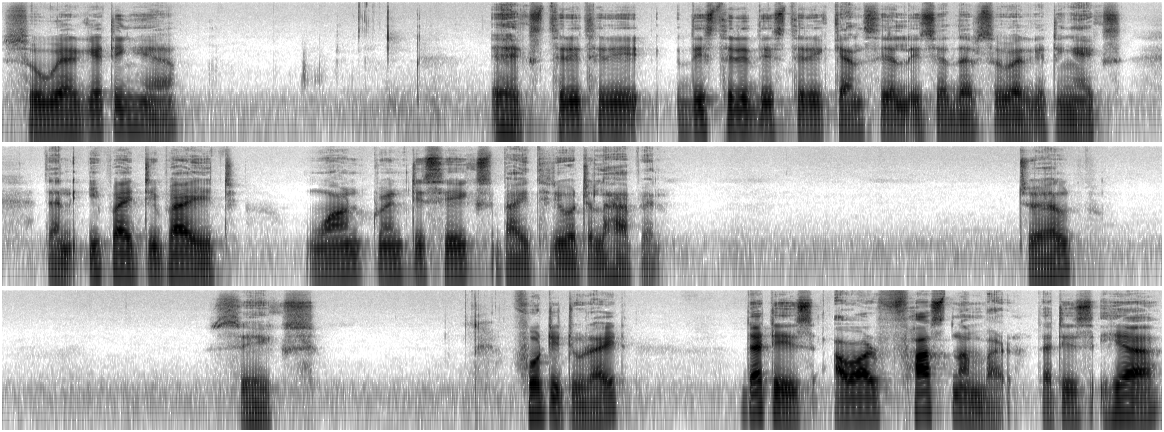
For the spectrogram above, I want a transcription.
So we are getting here x 3 3 this 3 this 3 cancel each other so we are getting x. Then if I divide 126 by 3 what will happen? 12 6 42 right? That is our first number. That is here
